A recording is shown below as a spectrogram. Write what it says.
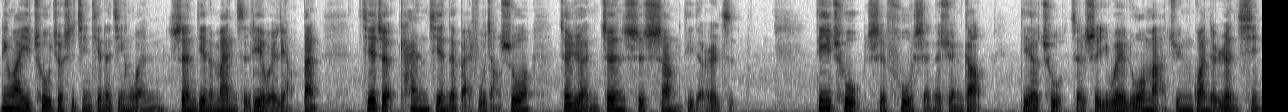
另外一处就是今天的经文，圣殿的幔子裂为两半。接着看见的百夫长说：“这人真是上帝的儿子。”第一处是父神的宣告，第二处则是一位罗马军官的任性。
